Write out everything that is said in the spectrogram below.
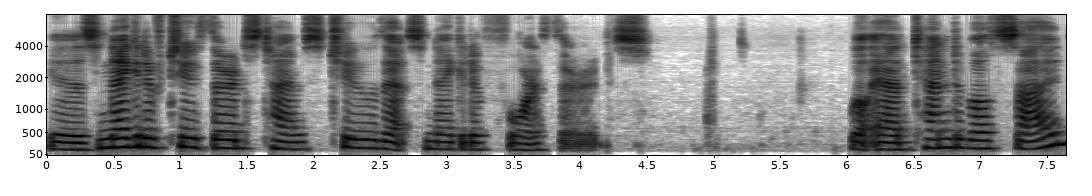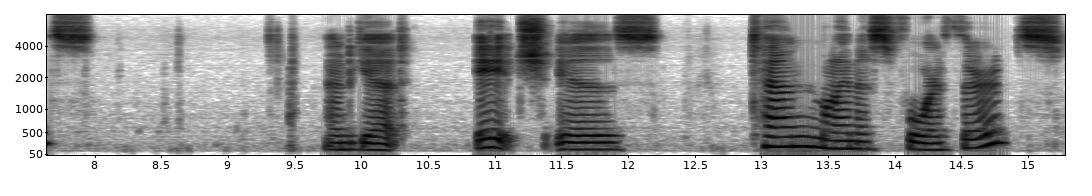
is negative 2 thirds times 2, that's negative 4 thirds. We'll add 10 to both sides and get h is 10 minus 4 thirds,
